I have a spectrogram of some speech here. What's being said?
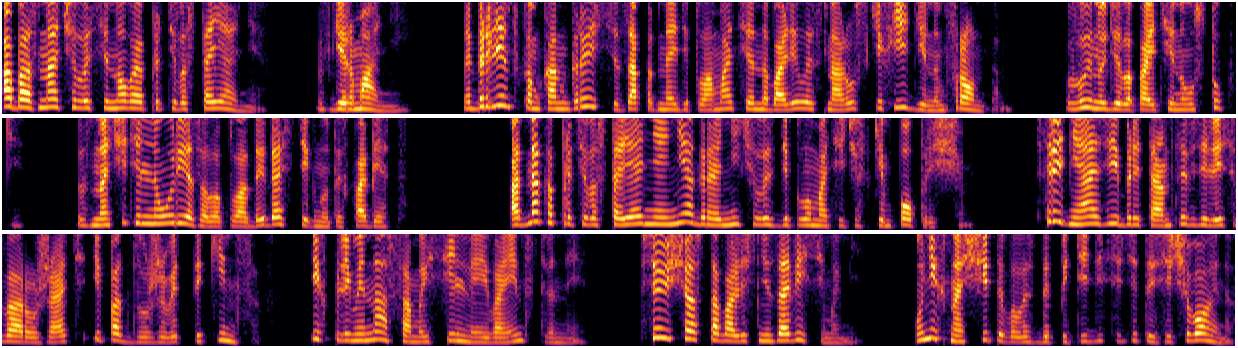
Обозначилось и новое противостояние с Германией. На Берлинском конгрессе западная дипломатия навалилась на русских единым фронтом, вынудила пойти на уступки, значительно урезала плоды достигнутых побед. Однако противостояние не ограничилось дипломатическим поприщем. В Средней Азии британцы взялись вооружать и подзуживать тыкинцев. Их племена, самые сильные и воинственные, все еще оставались независимыми. У них насчитывалось до 50 тысяч воинов.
